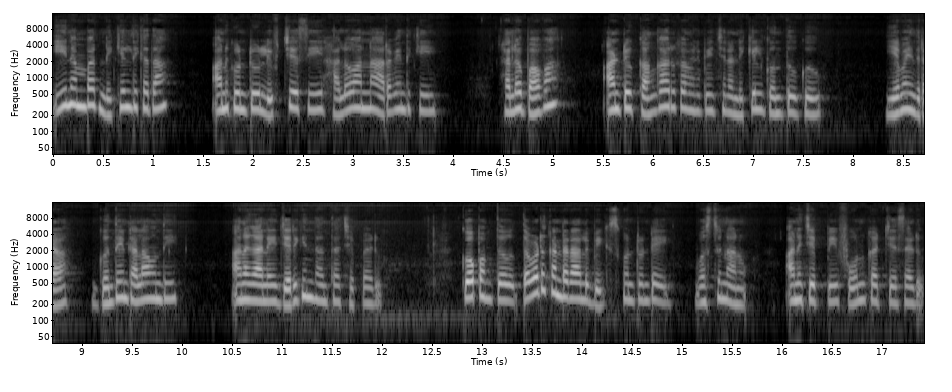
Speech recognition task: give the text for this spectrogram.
ఈ నెంబర్ నిఖిల్ది కదా? అనుకుంటూ లిఫ్ట్ చేసి హలో అన్న అరవింద్కి హలో బావా అంటూ కంగారుగా వినిపించిన నిఖిల్ గొంతుకు ఏమైందిరా? గొంతేంటి అలా ఉంది? అనగానే జరిగిందంతా చెప్పాడు. కోపంతో దవడ కండరాలు బిగుసుకుంటుంటే వస్తున్నాను అని చెప్పి ఫోన్ కట్ చేశాడు.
